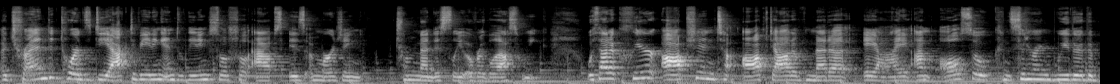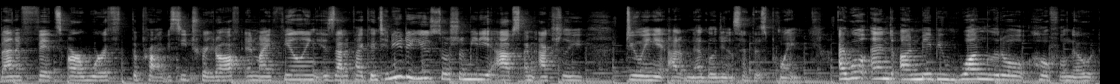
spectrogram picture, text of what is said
a trend towards deactivating and deleting social apps is emerging tremendously over the last week. Without a clear option to opt out of Meta AI, I'm also considering whether the benefits are worth the privacy trade off. And my feeling is that if I continue to use social media apps, I'm actually doing it out of negligence at this point. I will end on maybe one little hopeful note.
